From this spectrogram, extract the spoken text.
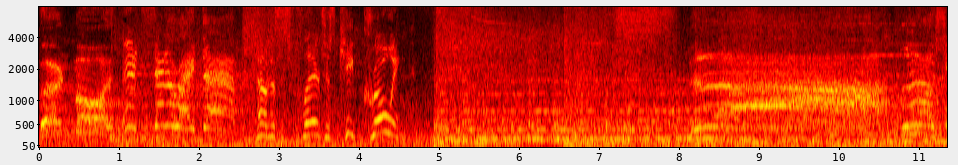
Burn more! Incinerate them! How does this flare just keep growing? Lucius!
